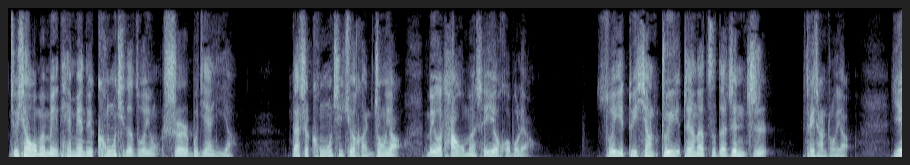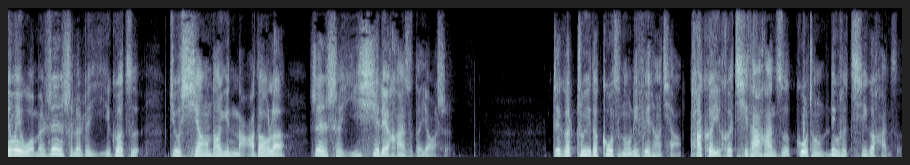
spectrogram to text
就像我们每天面对空气的作用视而不见一样，但是空气却很重要，没有它我们谁也活不了。所以对像“追”这样的字的认知非常重要，因为我们认识了这一个字，就相当于拿到了认识一系列汉字的钥匙。这个“追”的构字能力非常强，它可以和其他汉字构成六十七个汉字，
